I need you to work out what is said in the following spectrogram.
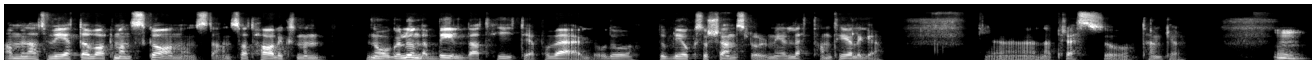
ja, men att veta vart man ska någonstans. Att ha liksom en någorlunda bild att hit är jag på väg. Och då, då blir också känslor mer lätthanterliga. Eh, när press och tankar. Mm.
